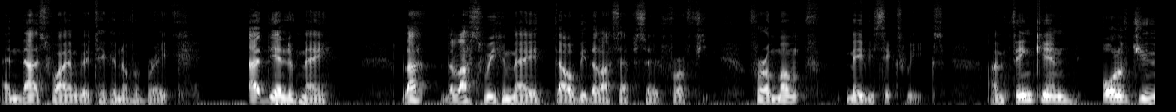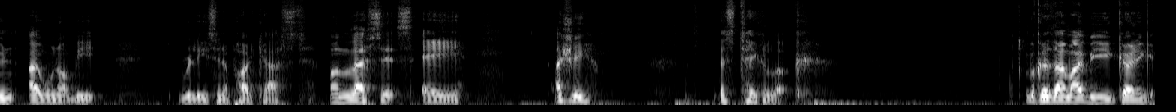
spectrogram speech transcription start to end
and that's why I'm going to take another break at the end of May. The last week in May, that will be the last episode for a few, for a month, maybe six weeks. I'm thinking all of June I will not be releasing a podcast unless it's a. Actually, let's take a look because I might be going to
